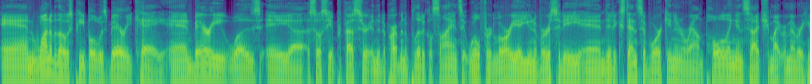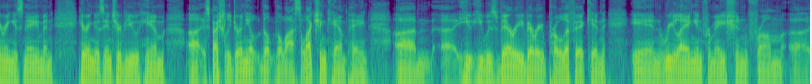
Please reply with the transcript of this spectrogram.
And one of those people was Barry Kay. And Barry was a uh, associate professor in the Department of Political Science at Wilfrid Laurier University and did extensive work in and around polling and such. You might remember hearing his name and hearing us interview him, uh, especially during the, the, the, last election campaign. Um, uh, he, he was very, very prolific in, in relaying information from uh,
